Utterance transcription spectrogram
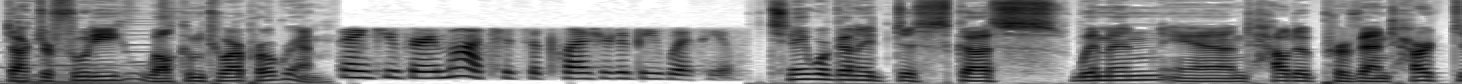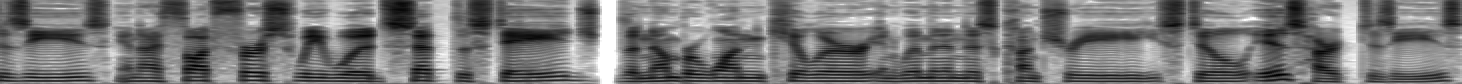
Dr. Foody, welcome to our program. Thank you very much. It's a pleasure to be with you. Today we're going to discuss women and how to prevent heart disease. And I thought first we would set the stage. The number one killer in women in this country still is heart disease.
